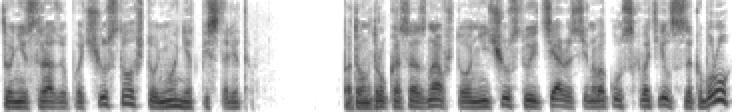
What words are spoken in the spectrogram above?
то не сразу почувствовал, что у него нет пистолета. Потом, вдруг осознав, что он не чувствует тяжести на боку, схватился за кобуру,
